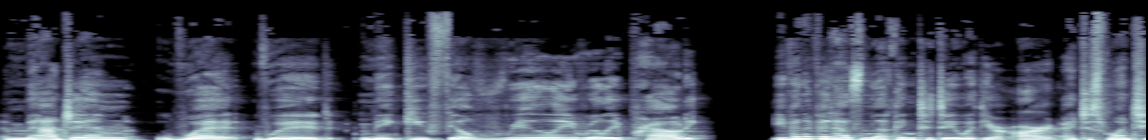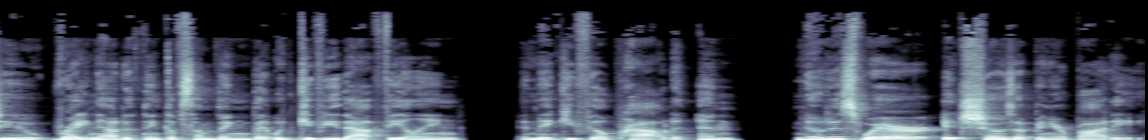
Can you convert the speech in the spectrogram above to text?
Imagine what would make you feel really, really proud, even if it has nothing to do with your art. I just want you right now to think of something that would give you that feeling and make you feel proud. And notice where it shows up in your body.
